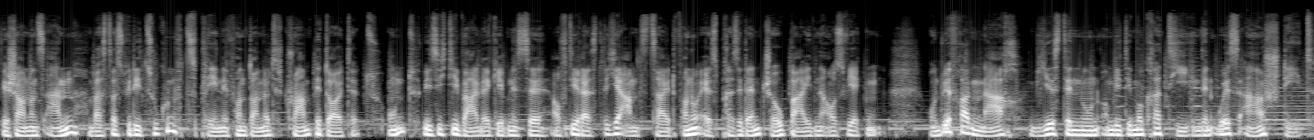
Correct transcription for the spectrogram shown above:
Wir schauen uns an, was das für die Zukunftspläne von Donald Trump bedeutet und wie sich die Wahlergebnisse auf die restliche Amtszeit von US-Präsident Joe Biden auswirken. Und wir fragen nach, wie es denn nun um die Demokratie in den USA steht.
